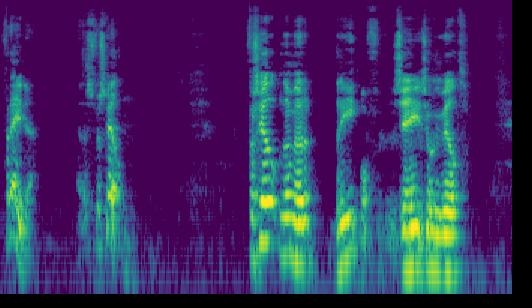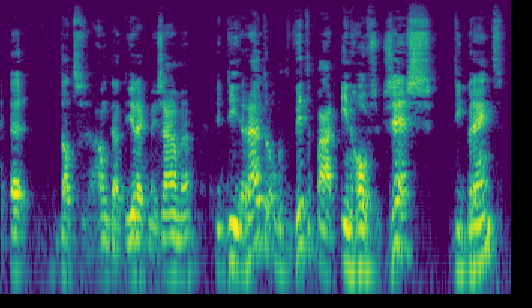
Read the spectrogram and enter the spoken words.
vrede. En dat is het verschil. Verschil nummer 3, of C, zo u wilt. Eh, dat hangt daar direct mee samen. Die ruiter op het witte paard in hoofdstuk 6, die brengt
